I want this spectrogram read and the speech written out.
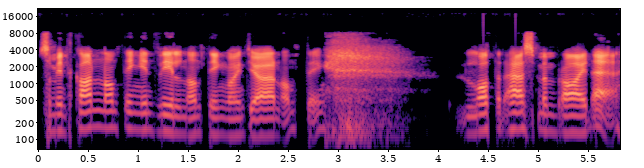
som inte kan någonting, inte vill någonting och inte gör någonting. Låter det här som en bra idé?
